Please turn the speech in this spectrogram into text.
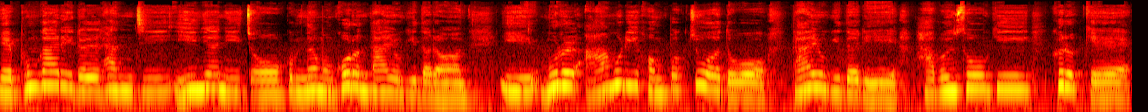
예, 분갈이를 한 지 2년이 조금 넘은 그런 다육이들은 이 물을 아무리 흠뻑 주어도 다육이들이 화분 속이 그렇게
